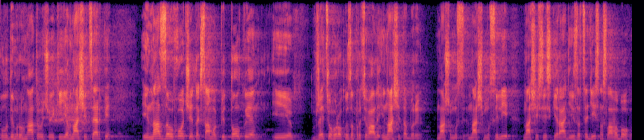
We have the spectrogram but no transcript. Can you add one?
Володимиру Гнатовичу, який є в нашій церкві, і нас заохочує, так само підтолкує. І вже цього року запрацювали і наші табори в нашому, в нашому селі, в нашій сільській раді. І за це дійсно слава Богу.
